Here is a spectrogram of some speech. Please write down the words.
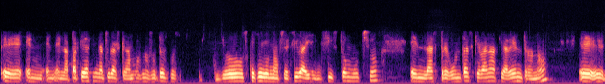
eh, en, en, la parte de asignaturas que damos nosotros, pues yo es que soy una obsesiva e insisto mucho en las preguntas que van hacia adentro, ¿no? Eh,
